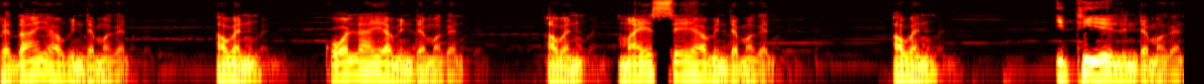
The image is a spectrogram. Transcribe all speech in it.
പെദായാവിന്റെ മകൻ അവൻ കോലായാവിന്റെ മകൻ അവൻ മയസേയാവിന്റെ മകൻ അവൻ ഇഥിയേലിന്റെ മകൻ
